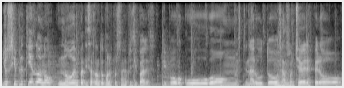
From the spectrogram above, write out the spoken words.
yo siempre tiendo a no, no empatizar tanto con los personajes principales. Tipo Goku, Gon, este, Naruto, o sea, son chéveres, pero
